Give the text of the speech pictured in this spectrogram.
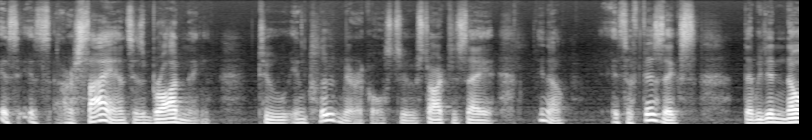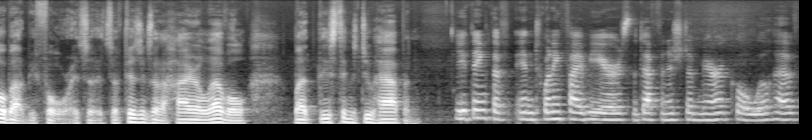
it's, it's, our science is broadening to include miracles, to start to say, you know, it's a physics that we didn't know about before. It's a, it's a physics at a higher level, but these things do happen. Do you think that in 25 years, the definition of miracle will have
